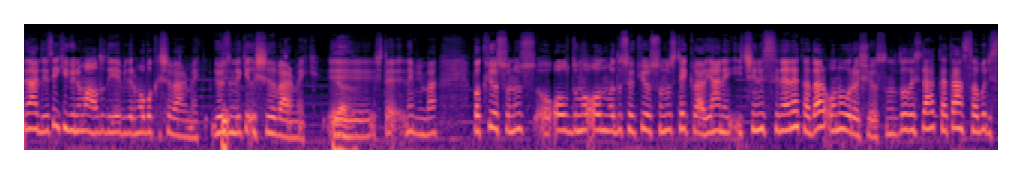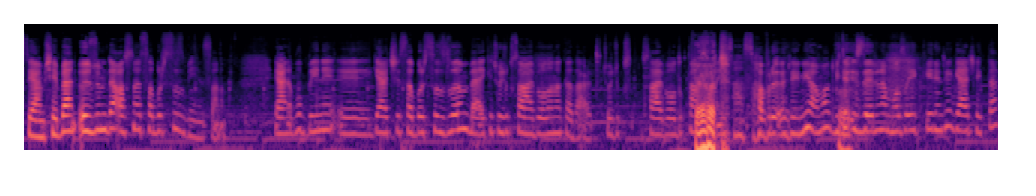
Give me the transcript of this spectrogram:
neredeyse iki günümü aldı diyebilirim o bakışı vermek gözündeki ışığı vermek e, işte ne bileyim ben bakıyorsunuz oldu mu olmadı söküyorsunuz tekrar yani içini silene kadar onu uğraşıyorsunuz dolayısıyla hakikaten sabır isteyen bir şey ben özümde aslında sabırsız bir insanım yani bu beni e, gerçi sabırsızlığım belki çocuk sahibi olana kadardı. Çocuk sahibi olduktan evet. sonra insan sabrı öğreniyor ama bir evet. de üzerine mozaik gelince gerçekten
